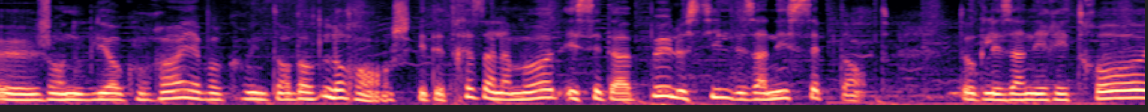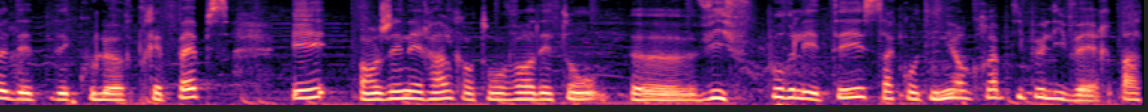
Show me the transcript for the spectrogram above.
euh, J'en oublie encore un, il y avait encore une tendance, l'orange, qui était très à la mode et c'était un peu le style des années 70. Donc les années rétro, des, couleurs très peps. Et en général, quand on vend des tons euh, vifs pour l'été, ça continue encore un petit peu l'hiver. Pas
